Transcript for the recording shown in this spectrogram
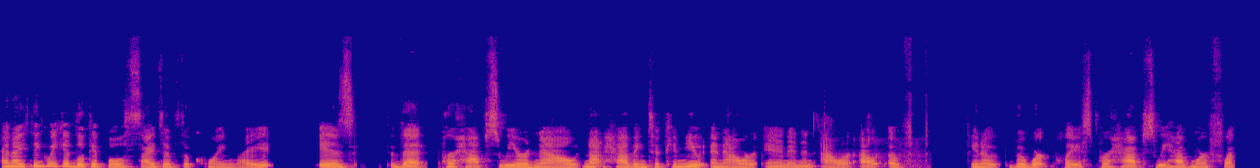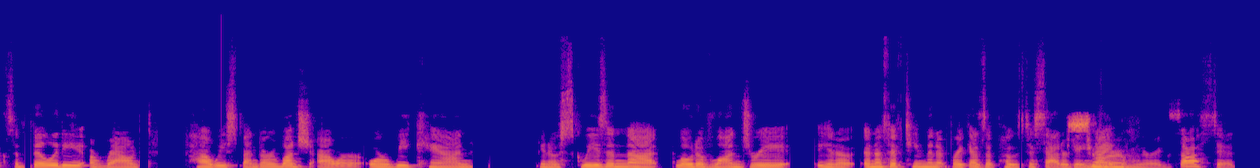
And I think we could look at both sides of the coin, right? Is that perhaps we are now not having to commute an hour in and an hour out of, you know, the workplace. Perhaps we have more flexibility around how we spend our lunch hour, or we can, you know, squeeze in that load of laundry, you know, in a 15 minute break as opposed to Saturday sure. night when we're exhausted.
